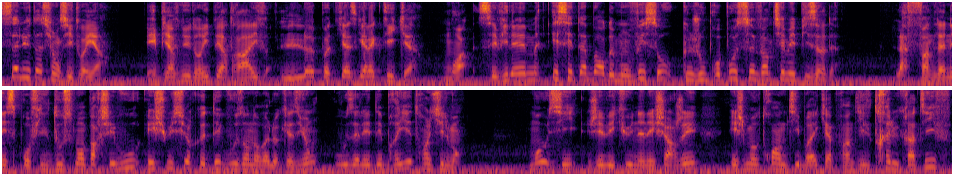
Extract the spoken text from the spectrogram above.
Salutations citoyens et bienvenue dans Hyperdrive, le podcast galactique. Moi, c'est Willem et c'est à bord de mon vaisseau que je vous propose ce 20 e épisode. La fin de l'année se profile doucement par chez vous et je suis sûr que dès que vous en aurez l'occasion, vous allez débrayer tranquillement. Moi aussi, j'ai vécu une année chargée et je m'octroie un petit break après un deal très lucratif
